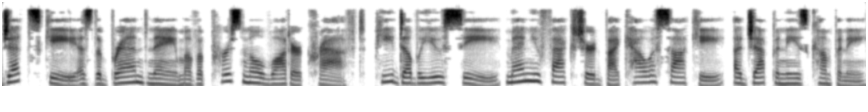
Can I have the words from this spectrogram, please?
Jet ski is the brand name of a personal watercraft PWC manufactured by Kawasaki, a Japanese company.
